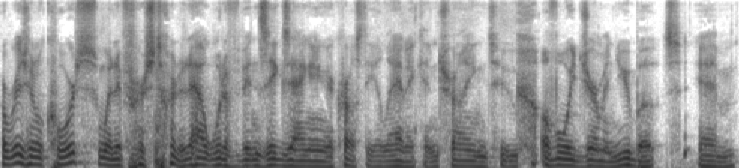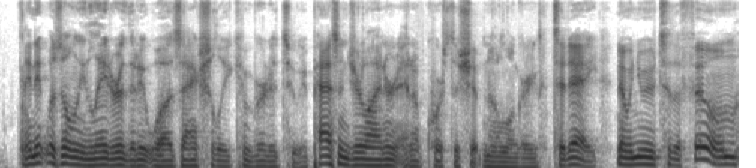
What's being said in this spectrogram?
original course when it first started out would have been zigzagging across the Atlantic and trying to avoid avoid German U boats. Um, And it was only later that it was actually converted to a passenger liner, and of course, the ship no longer exists today. Now, when you move to the film,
